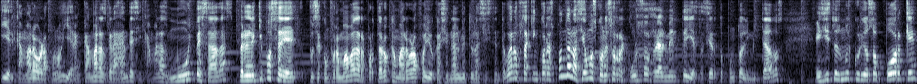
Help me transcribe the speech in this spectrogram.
y el camarógrafo, ¿no? Y eran cámaras grandes y cámaras muy pesadas, pero el equipo se, pues, se conformaba de reportero, camarógrafo y ocasionalmente un asistente. Bueno, pues a quien corresponda lo hacíamos con esos recursos realmente y hasta cierto punto limitados. E insisto, es muy curioso porque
